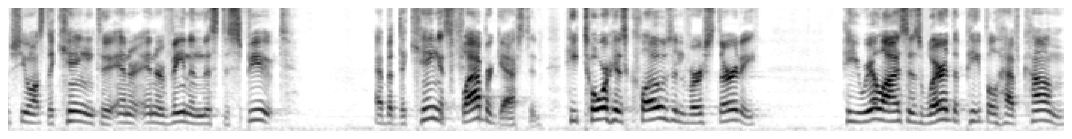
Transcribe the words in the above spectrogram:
She wants the king to inter- intervene in this dispute. Uh, but the king is flabbergasted. He tore his clothes in verse 30. He realizes where the people have come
